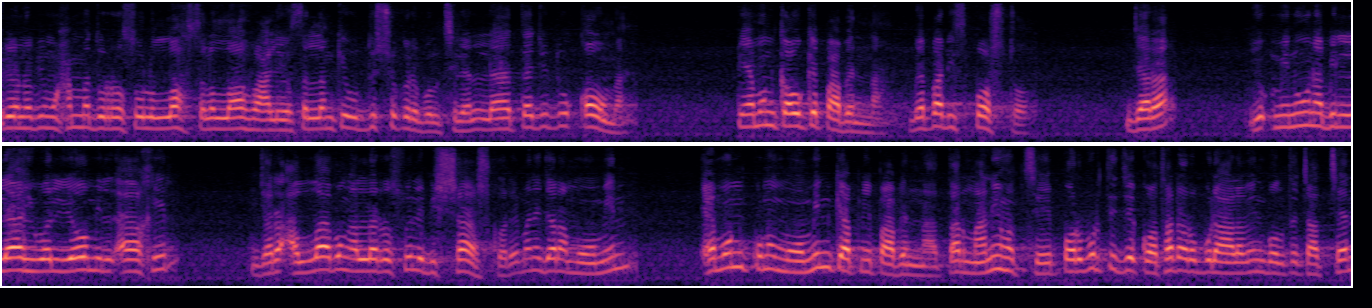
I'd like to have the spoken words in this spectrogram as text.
প্রিয় নবী মোহাম্মদুর রসুল্লাহ সাল আলী আসাল্লামকে উদ্দেশ্য করে বলছিলেন লাতাজিদু কৌমা এমন কাউকে পাবেন না। ব্যাপার স্পষ্ট। যারা মিনুন আবিল্লাহ আখির যারা আল্লাহ এবং আল্লাহ রসুলে বিশ্বাস করে মানে যারা মমিন, এমন কোনো মমিনকে আপনি পাবেন না। তার মানে হচ্ছে, পরবর্তী যে কথাটা রব্বুল আলমিন বলতে চাচ্ছেন,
